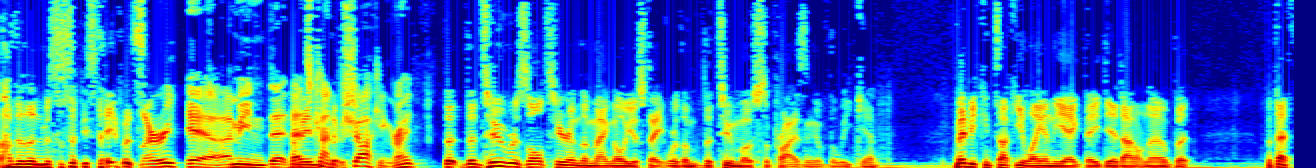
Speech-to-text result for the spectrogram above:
Other than Mississippi State, Missouri. Yeah, I mean that, I that's mean, kind of uh, shocking, right? The the two results here in the Magnolia State were the the two most surprising of the weekend. Maybe Kentucky laying the egg they did, I don't know, but but that's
